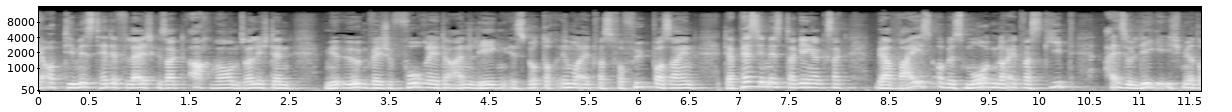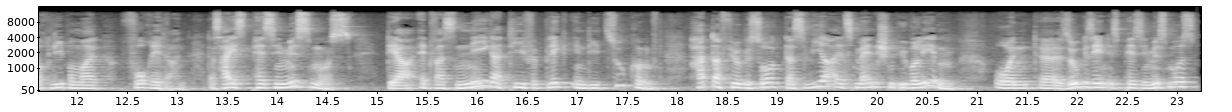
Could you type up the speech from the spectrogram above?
der Optimist hätte vielleicht gesagt, ach, warum soll ich denn mir irgendwelche Vorräte anlegen? Es wird doch immer etwas verfügbar sein. Der Pessimist dagegen hat gesagt, wer weiß, ob es morgen noch etwas gibt, also lege ich mir doch lieber mal Vorräte an. Das heißt, Pessimismus, der etwas negative Blick in die Zukunft, hat dafür gesorgt, dass wir als Menschen überleben. Und äh, so gesehen ist Pessimismus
